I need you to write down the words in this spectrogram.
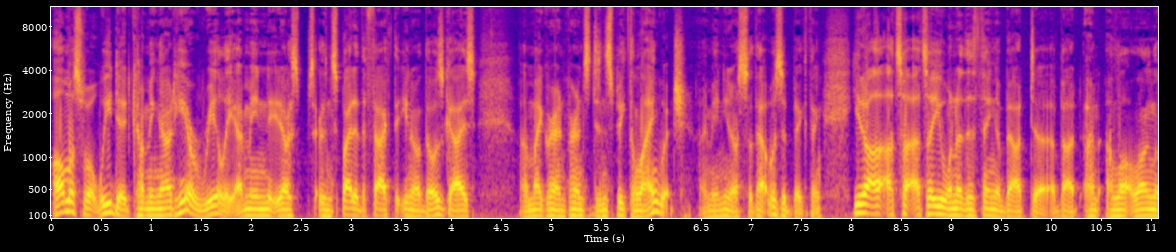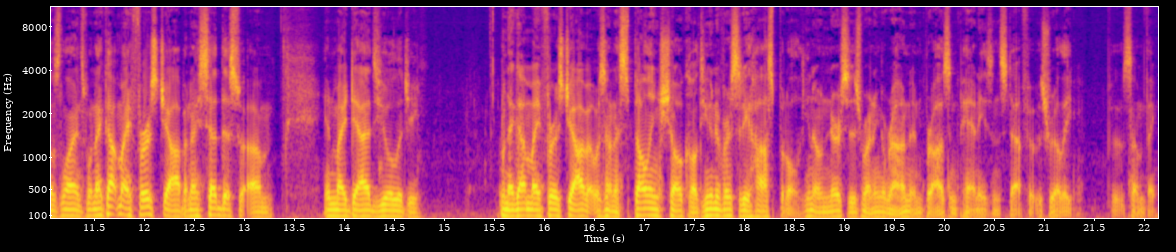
almost what we did coming out here really i mean you know in spite of the fact that you know those guys uh, my grandparents didn't speak the language i mean you know so that was a big thing you know i'll, I'll, tell, I'll tell you one other thing about uh, about uh, along those lines when i got my first job and i said this um, in my dad's eulogy when I got my first job, it was on a spelling show called University Hospital. You know, nurses running around in bras and panties and stuff. It was really it was something.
